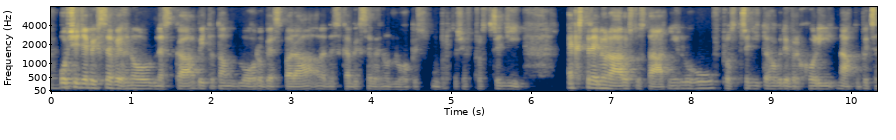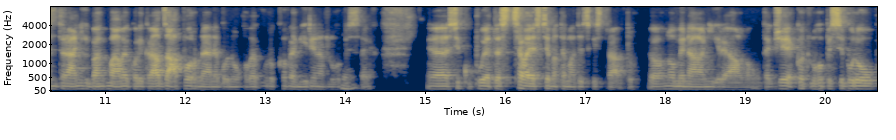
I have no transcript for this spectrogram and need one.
Mhm. Určitě bych se vyhnul dneska, byť to tam dlouhodobě spadá, ale dneska bych se vyhnul dluhopisům, protože v prostředí extrémního nárůstu státních dluhů v prostředí toho, kdy vrcholí nákupy centrálních bank, máme kolikrát záporné nebo nulové úrokové míry na dluhopisech, eh, si kupujete zcela jistě matematicky ztrátu, jo, nominální i reálnou. Takže jako dluhopisy budou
